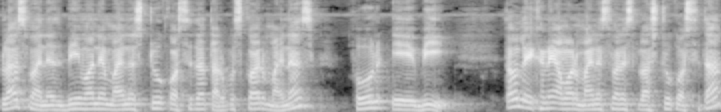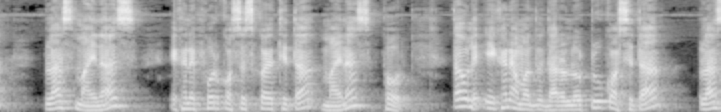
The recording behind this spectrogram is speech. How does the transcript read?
plus minus b মানে মাইনাস টু কস থিতা তারপর square minus four a b তাহলে এখানে আমার minus minus plus two cos theta plus minus এখানে four cos square theta minus four তাহলে এখানে আমাদের দাঁড়াল two cos theta plus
